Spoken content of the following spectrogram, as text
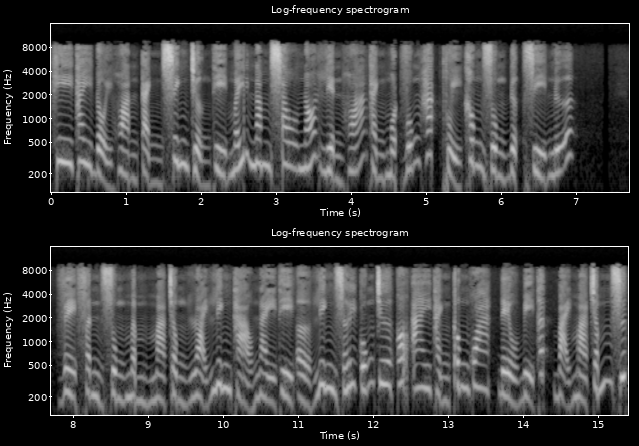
khi thay đổi hoàn cảnh sinh trưởng thì mấy năm sau nó liền hóa thành một vũng hắc thủy không dùng được gì nữa. Về phần dùng mầm mà trồng loại linh thảo này thì ở linh giới cũng chưa có ai thành công qua, đều bị thất bại mà chấm dứt.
